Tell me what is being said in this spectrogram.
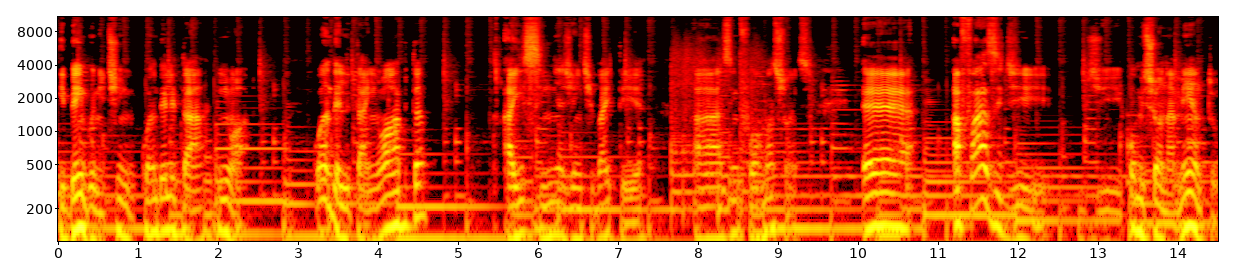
e bem bonitinho quando ele está em órbita. Quando ele está em órbita, aí sim a gente vai ter as informações. É, a fase de, de comissionamento,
